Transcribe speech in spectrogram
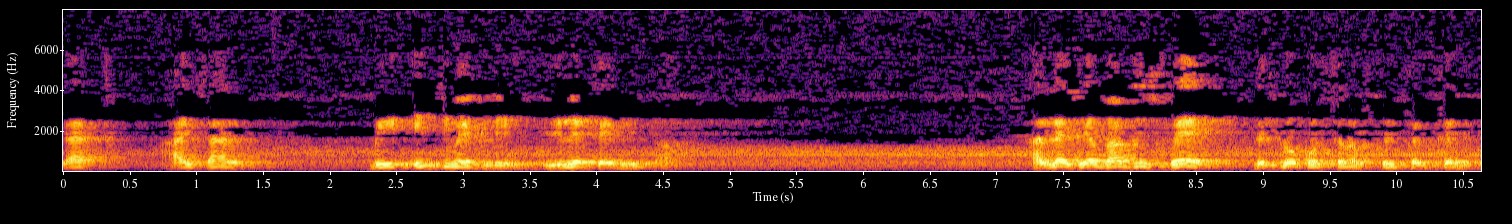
that I shall be intimately related with God. Unless you have got this faith, there is no question of spiritual training.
